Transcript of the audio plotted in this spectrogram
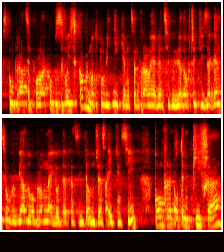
współpracy Polaków z wojskowym odpowiednikiem Centralnej Agencji Wywiadowczej, czyli z Agencją Wywiadu Obronnego Defense Intelligence Agency. Pomfret o tym pisze,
